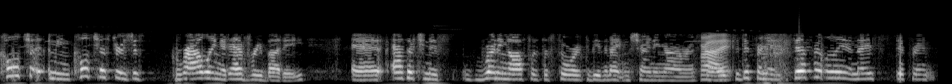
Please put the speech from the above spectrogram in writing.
Colchester, I mean, Colchester is just growling at everybody. And Atherton is running off with the sword to be the knight in shining armor. So Right. it's a different, definitely a nice, different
